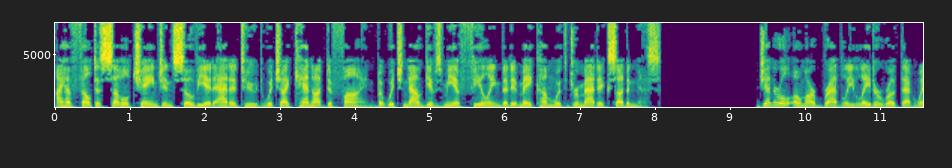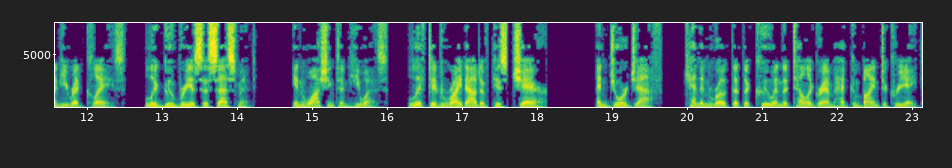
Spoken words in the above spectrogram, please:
I have felt a subtle change in Soviet attitude which I cannot define but which now gives me a feeling that it may come with dramatic suddenness." General Omar Bradley later wrote that when he read Clay's lugubrious assessment in Washington he was "...lifted right out of his chair," and George F. Kennan wrote that the coup and the telegram had combined to create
